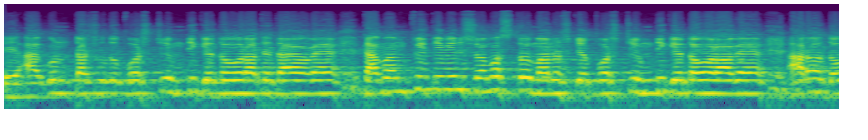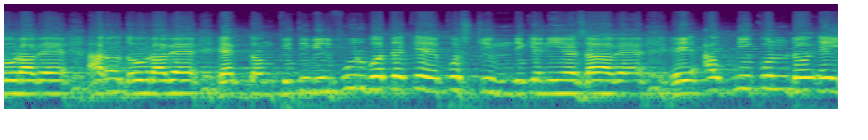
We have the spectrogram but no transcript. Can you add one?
এই আগুনটা শুধু পশ্চিম দিকে দৌড়াতে থাকবে, তামাম পৃথিবীর সমস্ত মানুষকে পশ্চিম দিকে দৌড়াবে, আরও দৌড়াবে আরও দৌড়াবে, একদম পৃথিবীর পূর্ব থেকে পশ্চিম দিকে নিয়ে যাবে। এই অগ্নিকুণ্ড এই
